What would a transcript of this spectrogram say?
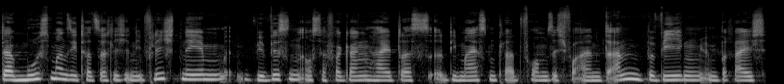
da muss man sie tatsächlich in die Pflicht nehmen. Wir wissen aus der Vergangenheit, dass äh, die meisten Plattformen sich vor allem dann bewegen im Bereich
